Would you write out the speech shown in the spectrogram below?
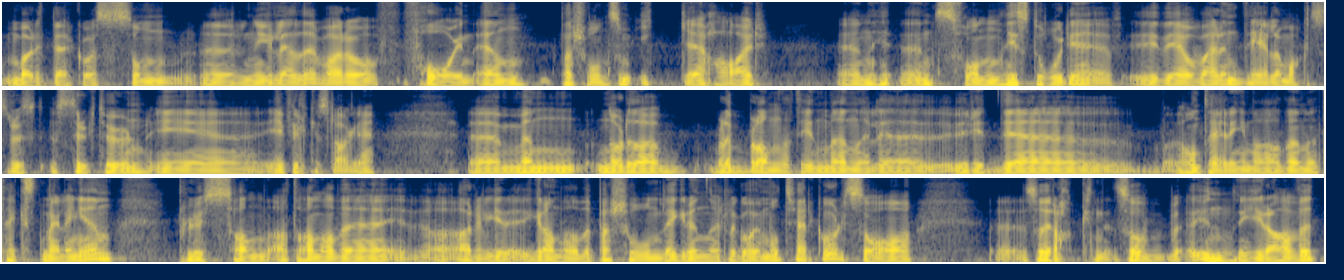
Marit Bjerkås som ny leder, var å få inn en person som ikke har en, en sånn historie det å være en del av maktstrukturen i, i fylkeslaget. Men når det da ble blandet inn med den uryddige håndteringen av denne tekstmeldingen, pluss han, at han hadde, Arild Grande hadde personlige grunner til å gå imot Kjerkol, så, eh, så, rakne, så undergravet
